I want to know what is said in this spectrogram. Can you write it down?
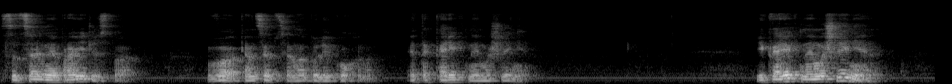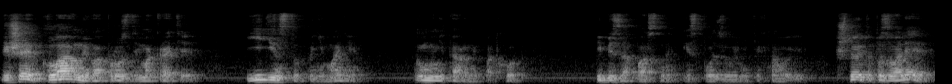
Социальное правительство в концепции Анатолия Кохана – это корректное мышление. И корректное мышление решает главный вопрос демократии – единство понимания, гуманитарный подход и безопасное использование технологий. Что это позволяет?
